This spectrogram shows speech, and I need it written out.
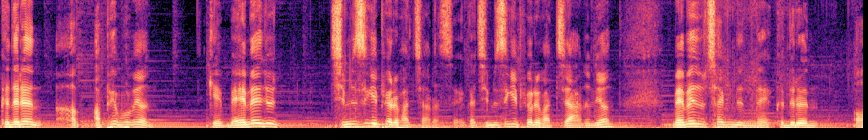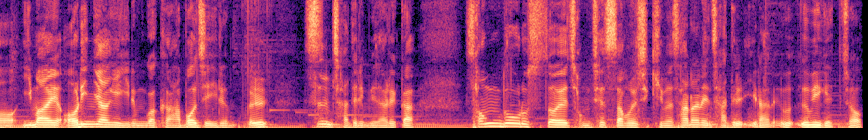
그들은 앞, 앞에 보면 이렇게 매매주 짐승의 표를 받지 않았어요. 그러니까 짐승의 표를 받지 않으면 매매조차 힘든데 그들은 어, 이마에 어린 양의 이름과 그 아버지의 이름을 쓴 자들입니다. 그러니까 성도로서의 정체성을 지키며 살아낸 자들이라는 의- 의미겠죠.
